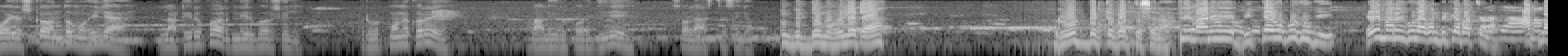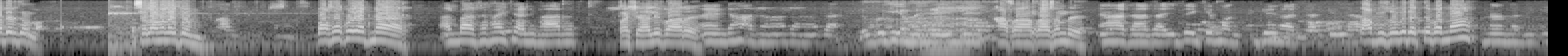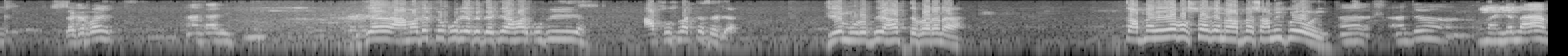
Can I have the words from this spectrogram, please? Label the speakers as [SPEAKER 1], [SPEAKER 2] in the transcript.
[SPEAKER 1] বয়স্ক অন্ধ মহিলা লাঠির উপর নির্ভরশীল। রুট মনে করে বালির উপর দিয়ে চলে আসতেছিল।
[SPEAKER 2] বৃদ্ধ মহিলাটা রুট দেখতে পারতেছে না। মানে ভিক্ষার উপযোগী এই মানুষগুলো এখন ভিক্ষা পাচ্ছে না আপনাদের জন্য। আসসালামু আলাইকুম। বাসা কই আপনার?
[SPEAKER 3] বাসা ভাই ভারত।
[SPEAKER 2] যে আমাদের চকুর দেখে আমার খুবই আফসোস লাগতেছে এটা যে মুরব্বী হাঁটতে পারে না। তো আপনার এই অবস্থা কেন? আপনার স্বামী কই? বাপ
